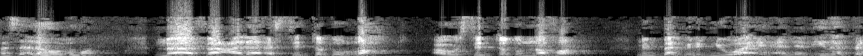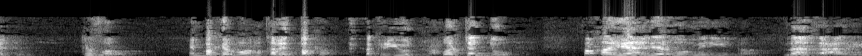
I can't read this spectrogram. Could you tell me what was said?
فسأله عمر ما فعل الستة الرهط أو الستة النفر من بكر بن وائل الذين ارتدوا. كفروا. من بكر من قبيلة بكر بكريون وارتدوا. فقال يا أمير المؤمنين ما فعلوا؟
